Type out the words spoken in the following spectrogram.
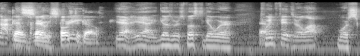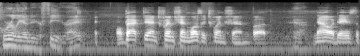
not Goes necessarily supposed straight. to go. Yeah, yeah. It goes where it's supposed to go. Where Yeah. twin fins are a lot more squirrely under your feet, right? Well, back then, twin fin was a twin fin, but Yeah. nowadays the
